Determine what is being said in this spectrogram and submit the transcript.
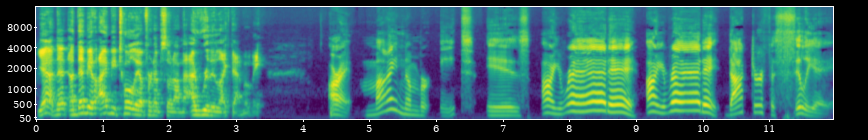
Yeah, that uh, that'd be I'd be totally up for an episode on that. I really like that movie. All right, my number eight is Are you ready? Are you ready? Dr. Facilier.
